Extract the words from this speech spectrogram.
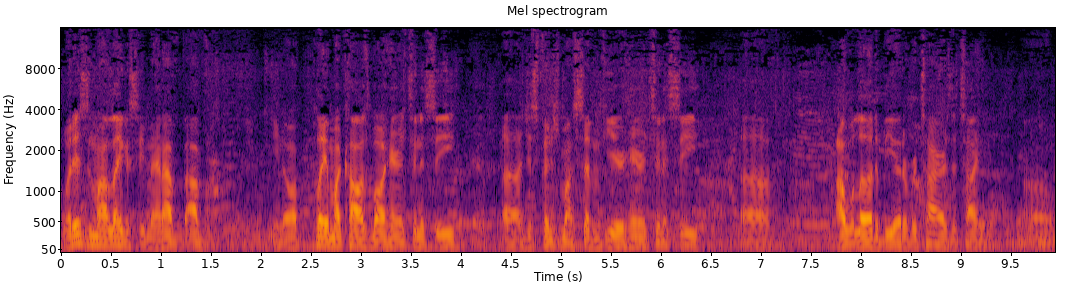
Well, this is my legacy, man. I've, I've you know, I played my college ball here in Tennessee. Uh, just finished my seventh year here in Tennessee. Uh, I would love to be able to retire as a Titan. Um,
